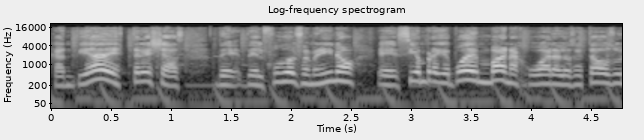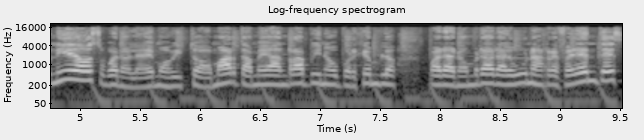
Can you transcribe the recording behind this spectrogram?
cantidad de estrellas del fútbol femenino, siempre que pueden, van a jugar a los Estados Unidos. Bueno, la hemos visto a Marta, Megan Rapinoe, por ejemplo, para nombrar algunas referentes.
